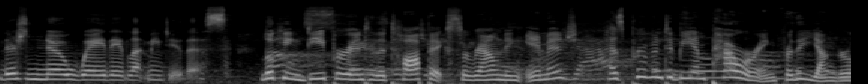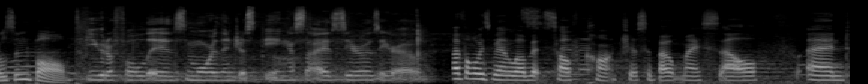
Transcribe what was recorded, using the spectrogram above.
There's no way they'd let me do this. Looking deeper into the topics surrounding image has proven to be empowering for the young girls involved. beautiful is more than just being a size zero zero. I've always been a little bit self conscious about myself, and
